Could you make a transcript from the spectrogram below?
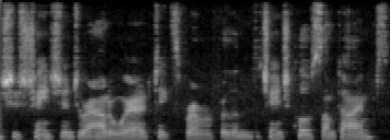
She's changed into her outerwear. It takes forever for them to change clothes sometimes.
